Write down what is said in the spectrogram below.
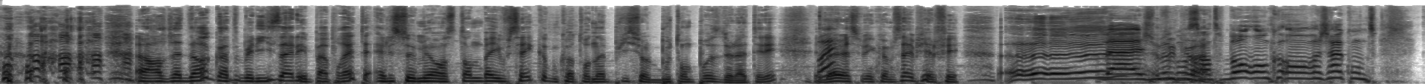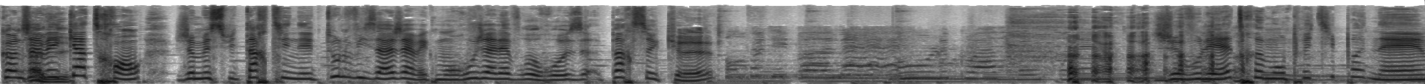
Alors j'adore quand Mélissa elle est pas prête, elle se met en stand-by, vous savez comme quand on appuie sur le bouton pause de la télé, et Ouais. là elle se met comme ça et puis elle fait. Euh, Bah, je me concentre. Bon, on, on- je raconte. Quand j'avais Vas-y. 4 ans, je me suis tartiné tout le visage avec mon rouge à lèvres rose parce que je voulais être mon petit poney.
